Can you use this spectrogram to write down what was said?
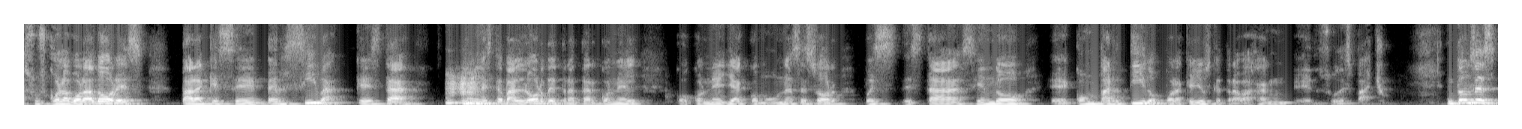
sus colaboradores para que se perciba que esta, este valor de tratar con él o con ella como un asesor, pues está siendo eh, compartido por aquellos que trabajan en su despacho. Entonces,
